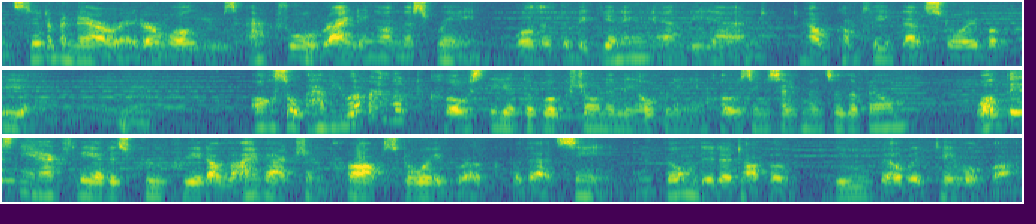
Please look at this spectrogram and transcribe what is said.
Instead of a narrator, we'll use actual writing on the screen, both at the beginning and the end, to help complete that storybook feel. Hmm. Also, have you ever looked closely at the book shown in the opening and closing segments of the film? Walt Disney actually had his crew create a live-action prop storybook for that scene, and filmed it atop a blue velvet tablecloth.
